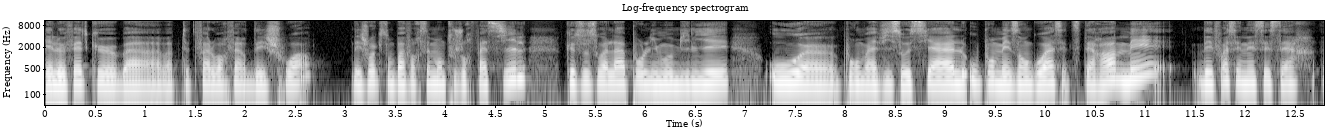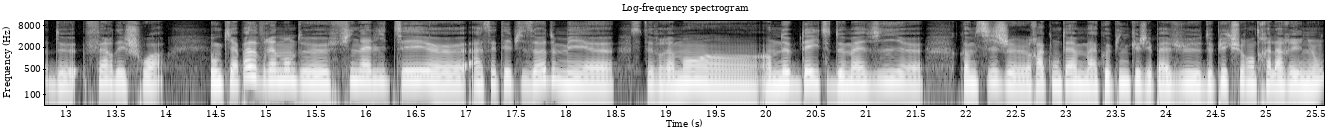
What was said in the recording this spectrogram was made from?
et le fait que bah va peut-être falloir faire des choix, des choix qui sont pas forcément toujours faciles, que ce soit là pour l'immobilier ou euh, pour ma vie sociale ou pour mes angoisses, etc. Mais des fois, c'est nécessaire de faire des choix donc il n'y a pas vraiment de finalité euh, à cet épisode, mais euh, c'était vraiment un, update de ma vie, comme si je racontais à ma copine que j'ai pas vue depuis que je suis rentrée à la Réunion.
